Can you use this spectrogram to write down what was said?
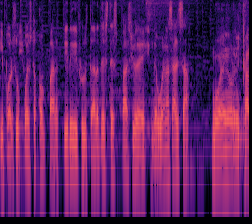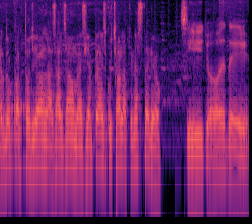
y por supuesto compartir y disfrutar de este espacio de, de buena salsa. Bueno, Ricardo, ¿cuánto llevan la salsa, hombre? ¿Siempre has escuchado Latina Estéreo? Sí, yo desde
